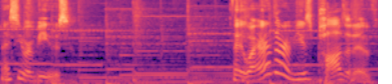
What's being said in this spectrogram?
I see reviews. Wait, why are the reviews positive?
